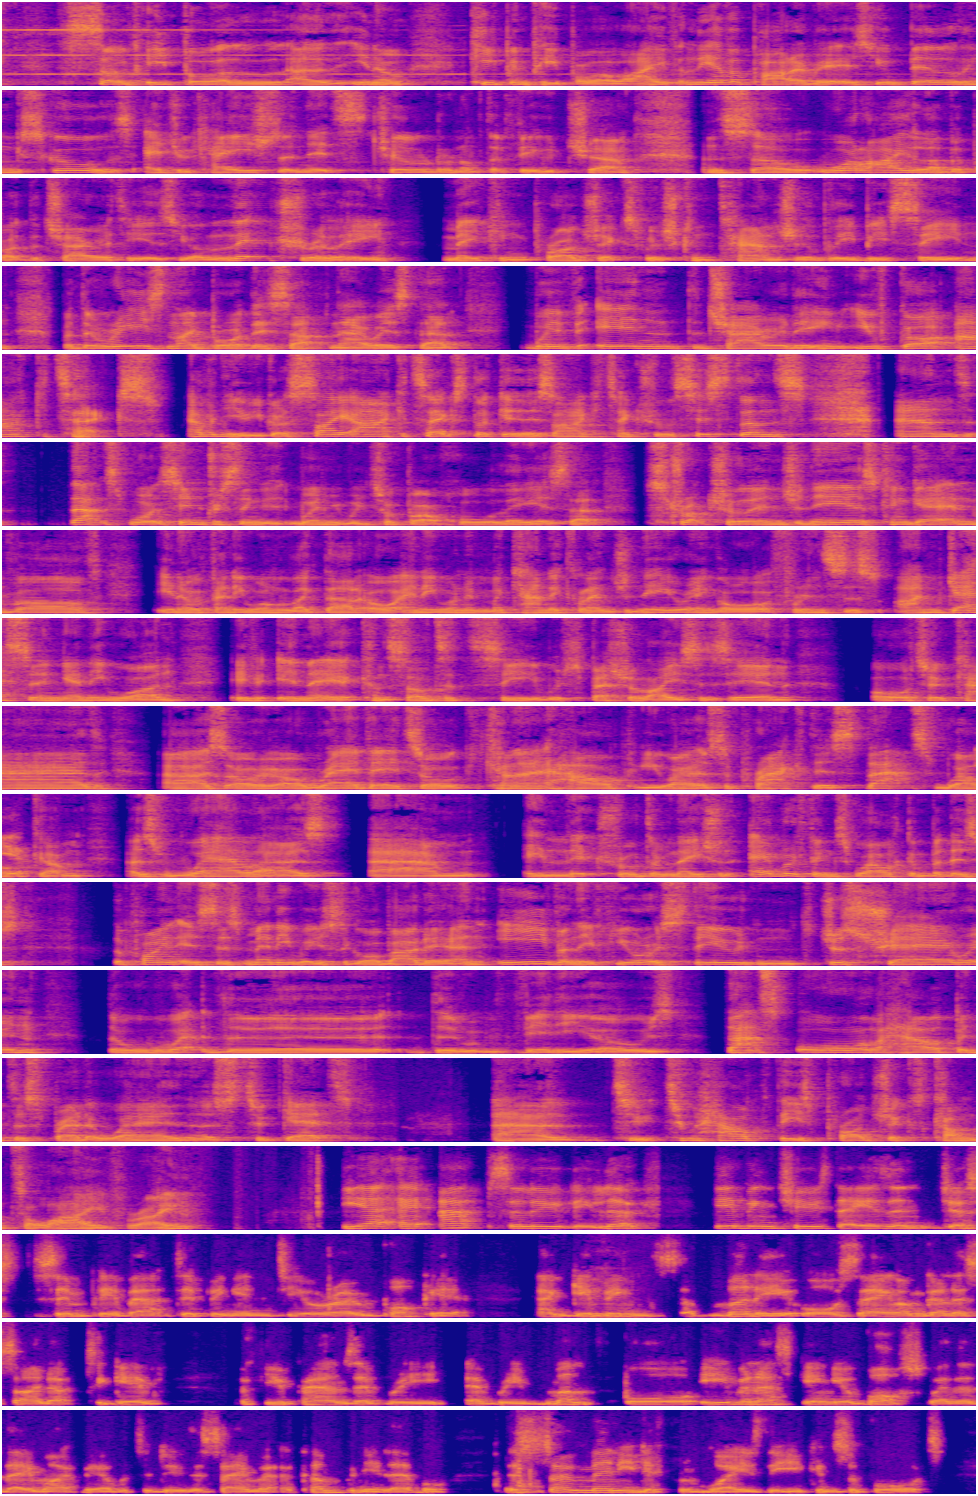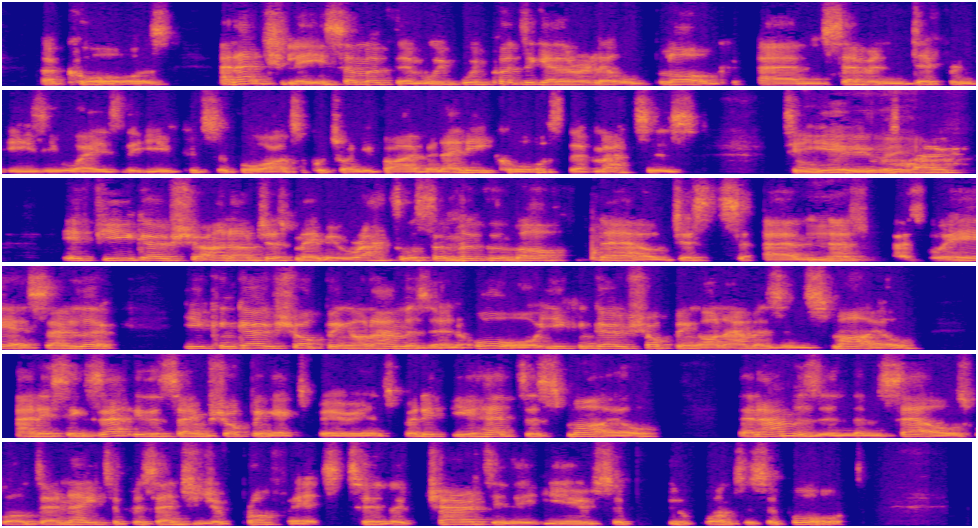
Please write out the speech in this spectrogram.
so people are, you know keeping people alive, and the other part of it is you're building schools, education. It's children of the future, and so what I love about the charity is you're literally making projects which can tangibly be seen. But the reason I brought this up now is that within the charity, you've got architects, haven't you? You've got site architects, look at this, architectural assistants, and that's what's interesting when we talk about Hoare Lea is that structural engineers can get involved. You know, if anyone like that, or anyone in mechanical engineering, or for instance, I'm guessing anyone in a consultancy which specializes in AutoCAD uh, or, or, Revit or can I help you out as a practice? That's welcome, yep. as well as um, a literal donation. Everything's welcome, but there's the point is there's many ways to go about it, and even if you're a student, just sharing the the the videos, that's all helping to spread awareness to get uh, to to help these projects come to life, right? Yeah, absolutely. Look Giving Tuesday isn't just simply about dipping into your own pocket and giving mm. some money or saying I'm going to sign up to give a few pounds every every month or even asking your boss whether they might be able to do the same at a company level there's so many different ways that you can support a cause and actually some of them we've, we've put together a little blog um, seven different easy ways that you could support article 25 and any cause that matters to oh, you really? so if you go shop, and I'll just maybe rattle some of them off now, just um, as, as we're here. So look, you can go shopping on Amazon, or you can go shopping on Amazon Smile, and it's exactly the same shopping experience. But if you head to Smile, then Amazon themselves will donate a percentage of profits to the charity that you su- want to support.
